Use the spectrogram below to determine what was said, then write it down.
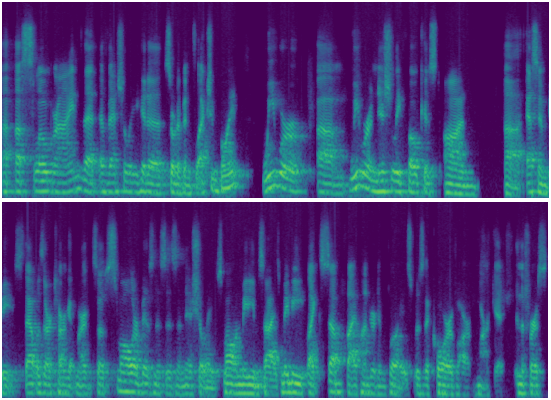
a, a slow grind that eventually hit a sort of inflection point. We were um, we were initially focused on uh, SMBs. That was our target market. So smaller businesses initially, small and medium size, maybe like sub 500 employees was the core of our market in the first,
